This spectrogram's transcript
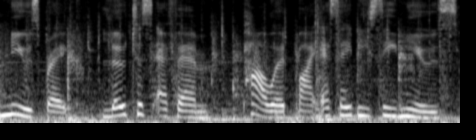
Newsbreak, Lotus FM, powered by SABC News.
